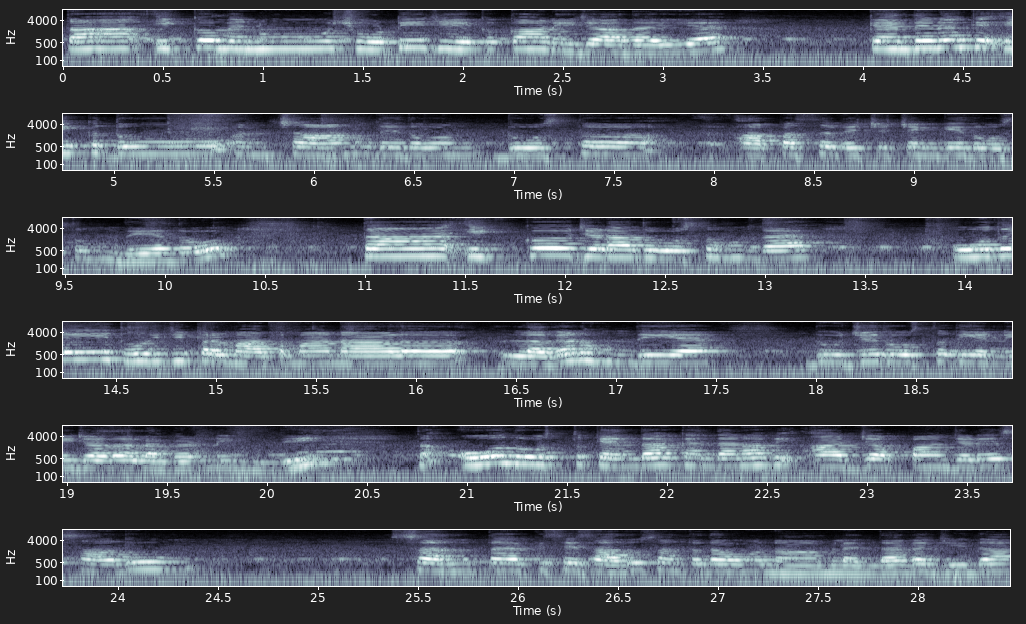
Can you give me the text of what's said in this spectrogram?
ਤਾਂ ਇੱਕ ਮੈਨੂੰ ਛੋਟੀ ਜਿਹੀ ਇੱਕ ਕਹਾਣੀ ਯਾਦ ਆਈ ਹੈ। ਕਹਿੰਦੇ ਨੇ ਕਿ ਇੱਕ ਦੋ ਇਨਸਾਨ ਹੁੰਦੇ ਦੋ ਦੋਸਤ ਆਪਸ ਵਿੱਚ ਚੰਗੇ ਦੋਸਤ ਹੁੰਦੇ ਆ ਦੋ ਤਾਂ ਇੱਕ ਜਿਹੜਾ ਦੋਸਤ ਹੁੰਦਾ ਹੈ, ਉਹਦੀ ਥੋੜੀ ਜਿਹੀ ਪਰਮਾਤਮਾ ਨਾਲ ਲਗਨ ਹੁੰਦੀ ਹੈ ਦੂਜੇ ਦੋਸਤ ਦੀ ਇੰਨੀ ਜ਼ਿਆਦਾ ਲਗਨ ਨਹੀਂ ਹੁੰਦੀ ਤਾਂ ਉਹ ਦੋਸਤ ਕਹਿੰਦਾ ਕਹਿੰਦਾ ਨਾ ਵੀ ਅੱਜ ਆਪਾਂ ਜਿਹੜੇ ਸਾਧੂ ਸੰਤ ਹੈ, ਕਿਸੇ ਸਾਧੂ ਸੰਤ ਦਾ ਉਹ ਨਾਮ ਲੈਂਦਾ ਹੈਗਾ ਜਿਹਦਾ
